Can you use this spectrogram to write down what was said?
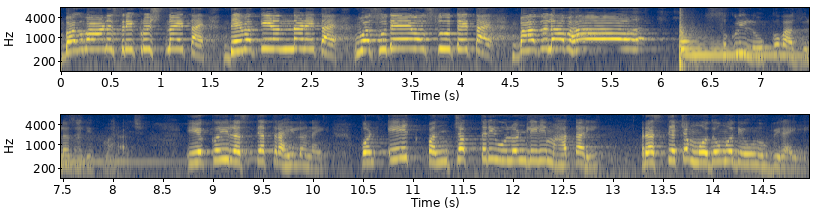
भगवान श्रीकृष्ण येत आहे. देवकी नंदन येत आहे. वसुदेव सुत येत आहे. बाजूला व्हा. सगळी लोक बाजूला झालीत महाराज. एकही रस्त्यात राहिलं नाही. पण एक पंच्याहत्तरी उलंडलेली म्हातारी रस्त्याच्या मधोमध येऊन उभी राहिली.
